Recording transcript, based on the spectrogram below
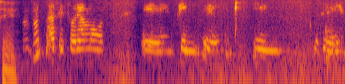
sí. asesoramos, eh, en fin, eh,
